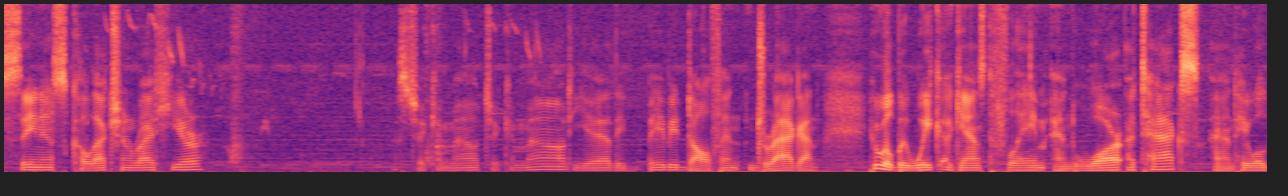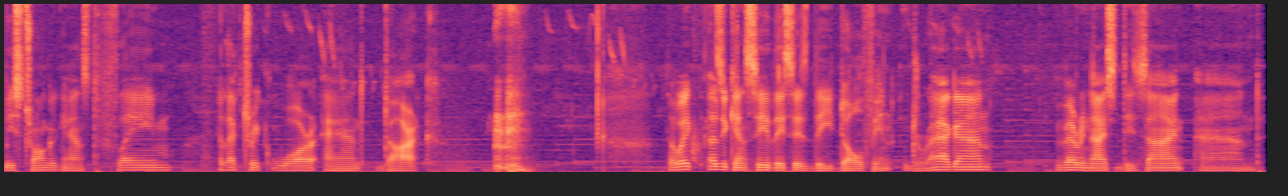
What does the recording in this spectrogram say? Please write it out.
Sinus collection right here. Let's check him out, check him out. Yeah, the baby dolphin dragon. He will be weak against flame and war attacks, and he will be strong against flame, electric, war, and dark. so as you can see, this is the dolphin dragon. Very nice design and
